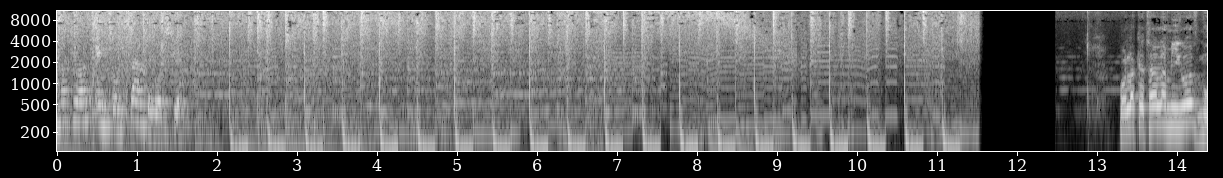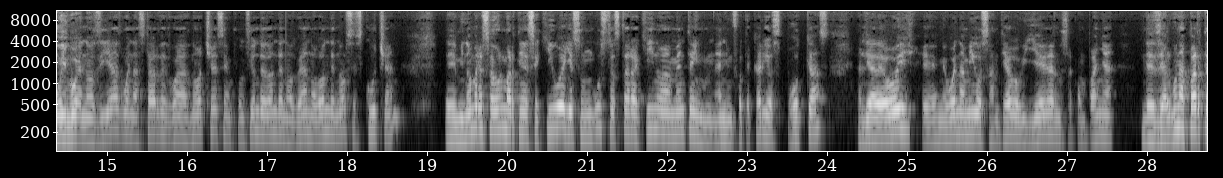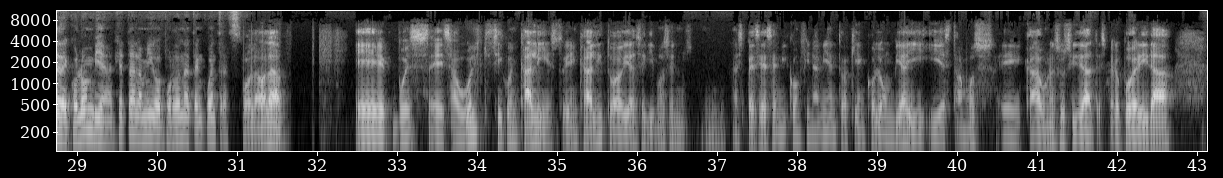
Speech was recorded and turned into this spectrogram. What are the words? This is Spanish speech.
información en constante evolución. Hola, ¿qué tal amigos? Muy buenos días, buenas tardes, buenas noches, en función de dónde nos vean o dónde nos escuchan. Eh, mi nombre es Saúl Martínez Equiwa y es un gusto estar aquí nuevamente en, Infotecarios Podcast. El día de hoy, eh, mi buen amigo Santiago Villegas nos acompaña desde alguna parte de Colombia. ¿Qué tal, amigo? ¿Por dónde te encuentras? Hola, hola. Eh, pues Saúl, sigo en Cali, estoy en Cali, todavía seguimos en una especie de semiconfinamiento aquí en Colombia y, y estamos cada uno en su ciudad. Espero poder ir a,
